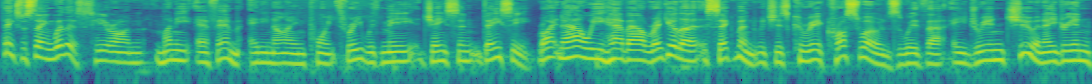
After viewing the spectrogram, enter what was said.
Thanks for staying with us here on Money FM 89.3 with me, Jason Dasey. Right now, we have our regular segment, which is Career Crossroads with uh, Adrian Choo. And Adrian,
